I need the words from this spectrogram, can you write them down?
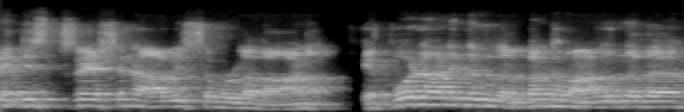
രജിസ്ട്രേഷൻ ആവശ്യമുള്ളതാണ്. എപ്പോഴാണ് ഇത് നിർബന്ധമാകുന്നത്?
